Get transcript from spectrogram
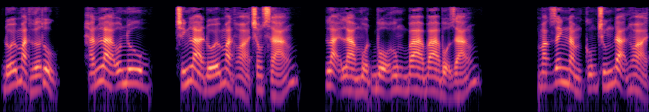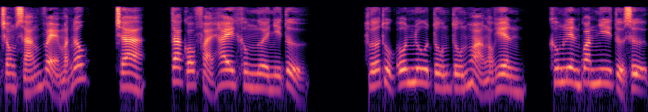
Đối mặt hứa thục, hắn là ôn nhu, chính là đối mặt hỏa trong sáng, lại là một bộ hung ba ba bộ dáng. Mặc danh nằm cũng trúng đạn hỏa trong sáng vẻ mặt ngốc, cha, ta có phải hay không người nhi tử? Hứa thục ôn nhu tún tún hỏa ngọc hiên, không liên quan nhi tử sự,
